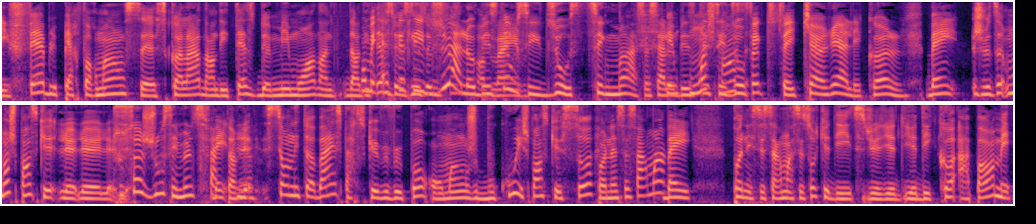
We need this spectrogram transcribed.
et faible performance euh, scolaire dans des tests de mémoire, dans, dans des tests de Est-ce que c'est dû à l'obésité ou c'est dû au stigma associé à l'obésité? C'est dû au fait que tu te fais écœurer à l'école? Ben, je veux dire, moi, je pense que le... Tout ça joue, c'est multifactoriel. Ben, si on est obèse parce que veut, veut pas, on mange beaucoup et je pense que ça... Pas nécessairement. Ben, pas nécessairement. C'est sûr qu'il y, y, a des cas à part, mais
